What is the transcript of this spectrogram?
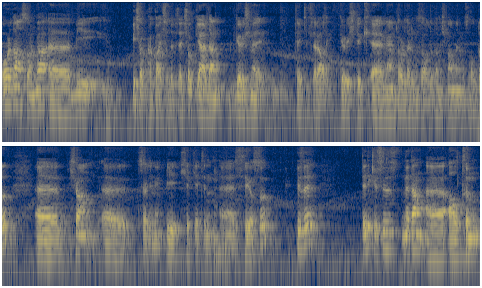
Oradan sonra e, bir birçok kapı açıldı bize. Çok yerden görüşme teklifleri aldık, görüştük. E, mentorlarımız oldu, danışmanlarımız oldu. E, şu an e, söylemeyeyim bir şirketin e, CEO'su bize dedi ki siz neden e, altın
